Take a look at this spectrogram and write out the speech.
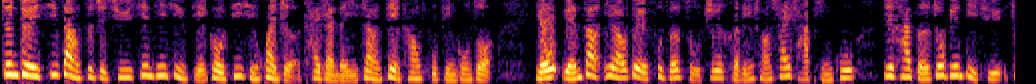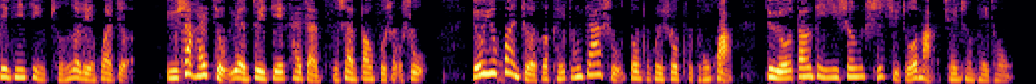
针对西藏自治区先天性结构畸形患者开展的一项健康扶贫工作，由援藏医疗队负责组织和临床筛查评估日喀则周边地区先天性唇腭裂患者，与上海九院对接开展慈善帮扶手术。由于患者和陪同家属都不会说普通话，就由当地医生拾取卓玛全程陪同。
